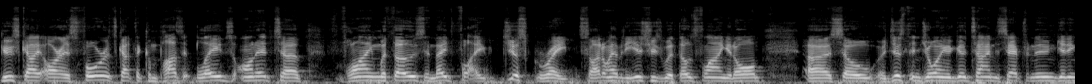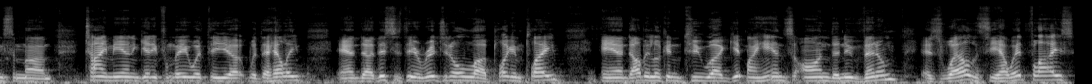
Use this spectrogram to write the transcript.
Goosky RS4. It's got the composite blades on it, uh, flying with those, and they'd fly just great. So I don't have any issues with those flying at all. Uh, so just enjoying a good time this afternoon, getting some um, time in and getting familiar with the uh, with the heli. And uh, this is the original uh, plug and play. And I'll be looking to uh, get my hands on the new Venom as well to see how it flies.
